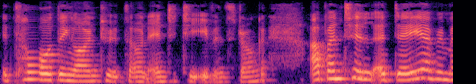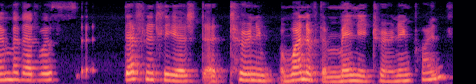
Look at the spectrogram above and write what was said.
it's holding on to its own entity even stronger. Up until a day, I remember that was definitely a, a, turning one of the many turning points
